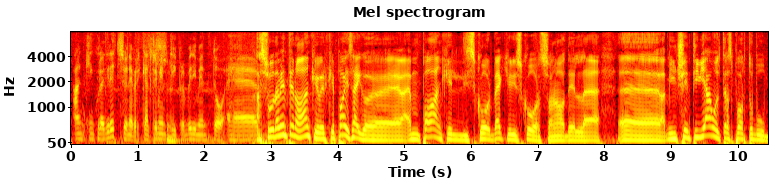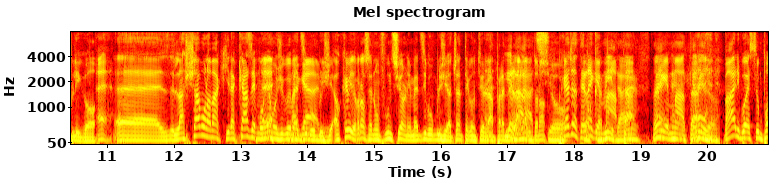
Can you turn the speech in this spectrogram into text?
anche in quella direzione perché altrimenti Sì. il provvedimento è... Assolutamente no, anche perché poi sai eh, è un po' anche il discor- vecchio discorso no, del eh, incentiviamo il trasporto pubblico, eh, lasciamo la macchina a casa e muoviamoci Eh, con i mezzi pubblici. Ho capito, però se non funzionano i mezzi pubblici la gente continuerà a prendere io la l'auto, no? Perché la gente non è che è matta, eh. non è che è Eh, matta, eh. magari può essere un po'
